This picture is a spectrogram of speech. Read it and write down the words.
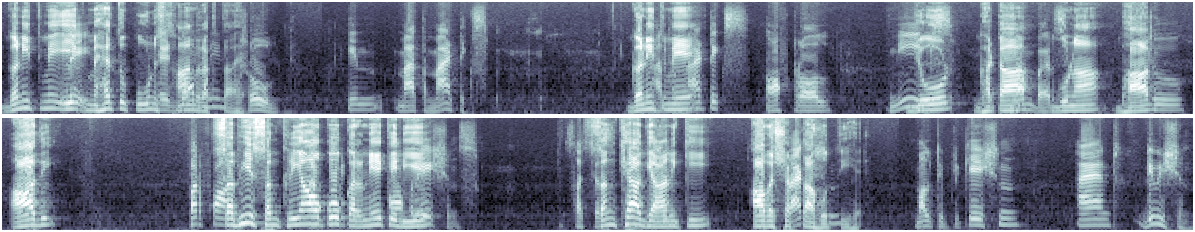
गणित में एक महत्वपूर्ण स्थान रखता है। इन मैथमेटिक्स गणित में मैथमेटिक्स आफ्टर ऑल जोड़ घटा गुना भाग आदि सभी संक्रियाओं को करने के लिए संख्या ज्ञान की आवश्यकता होती है। मल्टीप्लीकेशन एंड डिविजन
